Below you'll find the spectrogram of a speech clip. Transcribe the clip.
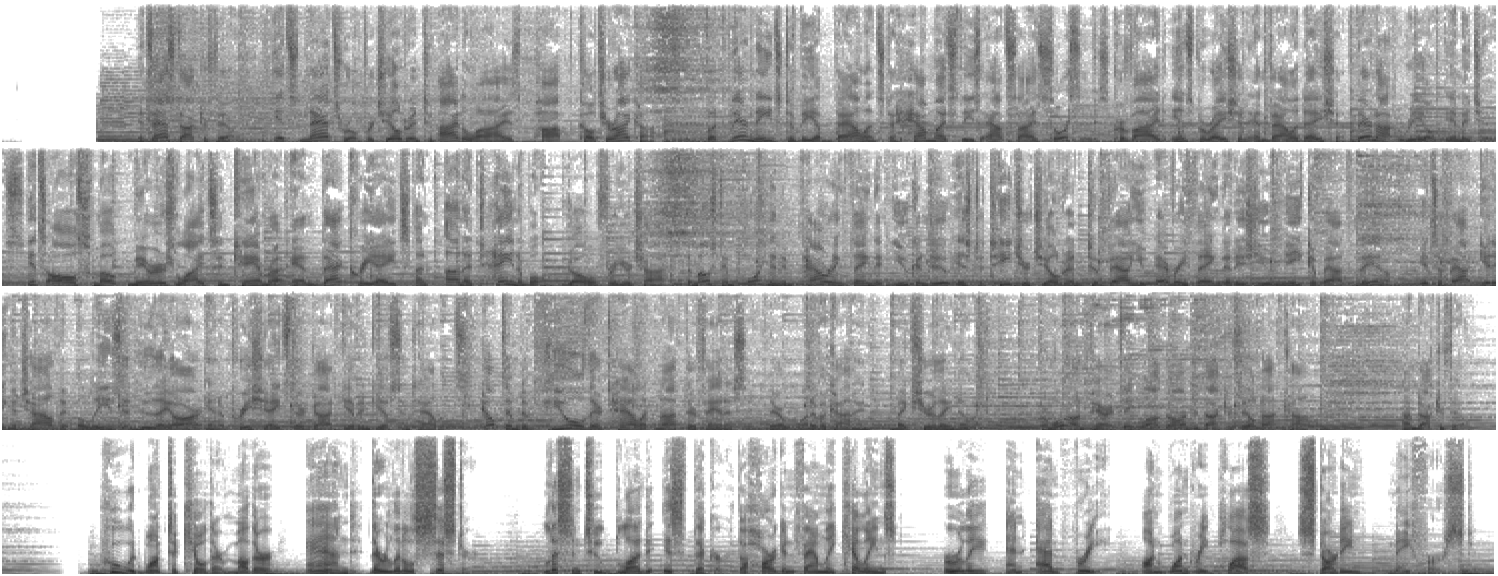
It's Ask Dr. Phil. It's natural for children to idolize pop culture icons. But there needs to be a balance to how much these outside sources provide inspiration and validation. They're not real images. It's all smoke, mirrors, lights, and camera, and that creates an unattainable goal for your child. The most important and empowering thing that you can do is to teach your children to value everything that is unique about them. It's about getting a child that believes in who they are and appreciates their God given gifts and talents. Help them to fuel their talent, not their fantasy. They're one of a kind. Make sure they know it. For more on parenting, log on to drphil.com. I'm Dr. Phil. Who would want to kill their mother and their little sister? Listen to Blood is Thicker The Hargan Family Killings early and ad free on Wondery Plus starting May 1st.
